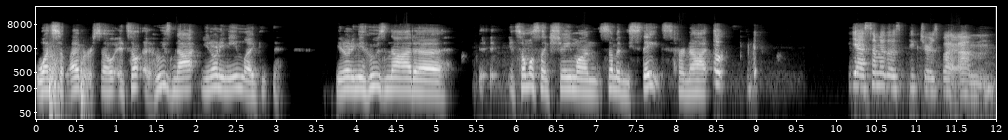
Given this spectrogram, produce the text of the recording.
whatsoever. So it's uh, who's not, you know what I mean? Like, you know what I mean? Who's not? Uh, it's almost like shame on some of these states for not. Oh, yeah, some of those pictures, but um,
